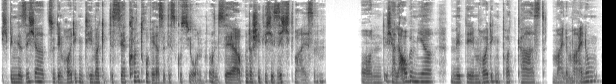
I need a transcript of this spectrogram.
Ich bin mir sicher, zu dem heutigen Thema gibt es sehr kontroverse Diskussionen und sehr unterschiedliche Sichtweisen. Und ich erlaube mir mit dem heutigen Podcast meine Meinung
